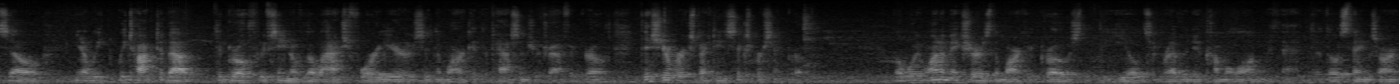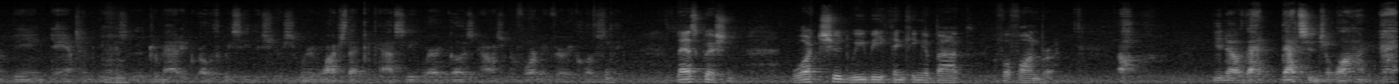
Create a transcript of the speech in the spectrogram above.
So, you know, we, we talked about the growth we've seen over the last four years in the market, the passenger traffic growth. This year, we're expecting 6% growth. But what we want to make sure as the market grows, that the yields and revenue come along with that, that those things aren't being dampened because of the dramatic growth we see this year. So we're going to watch that capacity, where it goes and how it's performing very closely. Last question. What should we be thinking about for Farnborough? Oh, you know, that, that's in July.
